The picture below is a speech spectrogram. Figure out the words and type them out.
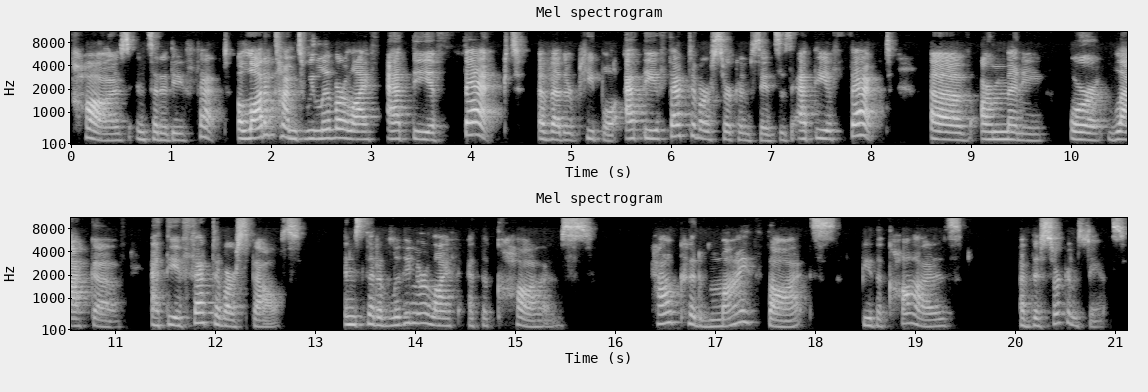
cause instead of the effect. A lot of times we live our life at the effect of other people, at the effect of our circumstances, at the effect of our money or lack of, at the effect of our spouse, instead of living our life at the cause how could my thoughts be the cause of this circumstance?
